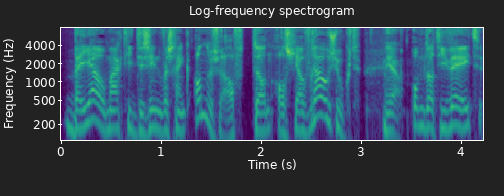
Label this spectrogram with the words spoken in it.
bij jou maakt hij de zin waarschijnlijk anders af dan als jouw vrouw zoekt. Ja. Omdat hij weet,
